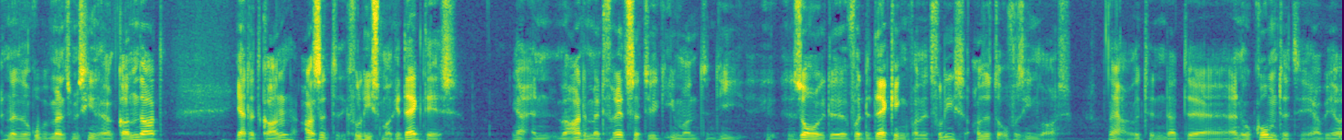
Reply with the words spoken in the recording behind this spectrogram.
en dan roepen mensen misschien kan dat? Ja, dat kan, als het verlies maar gedekt is. Ja, en we hadden met Frits natuurlijk iemand die zorgde voor de dekking van het verlies als het te overzien was. Nou goed, en, dat, uh, en hoe komt het? Ja, uh,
